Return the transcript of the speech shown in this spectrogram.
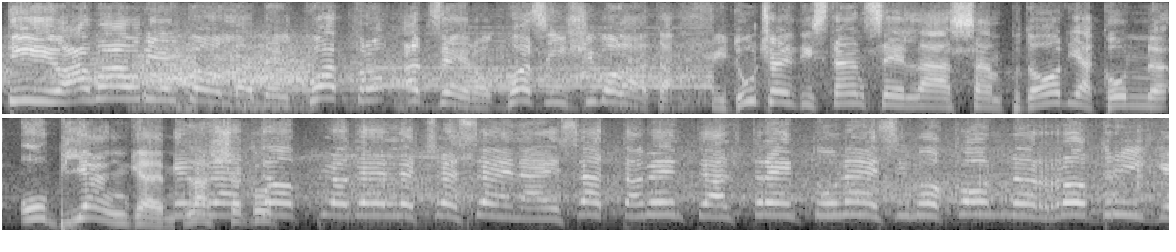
di Amauri e il gol del 4-0 quasi in scivolata Riduce le distanze la Sampdoria con Obiang. Il Lascia raddoppio del Cesena esattamente al 31esimo con Rodriguez.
